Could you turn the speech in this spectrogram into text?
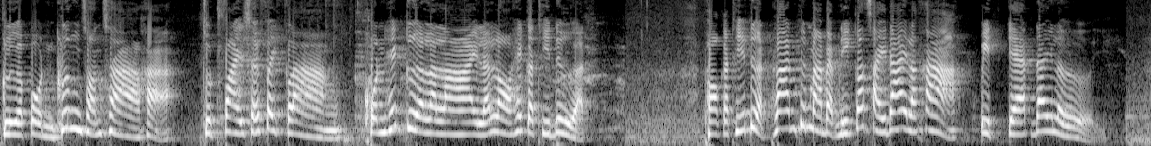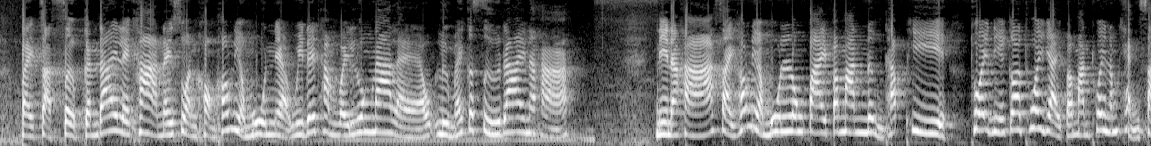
เกลือป่นครึ่งช้อนชาค่ะ จุดไฟใช้ไฟกลาง คนให้เกลือละลายและรอให้กะทิเดือด พอกะทิเดือดพล่านขึ้นมาแบบนี้ก็ใช้ได้แล้วค่ะ ปิดแก๊สได้เลย ไปจัดเสิร์ฟกันได้เลยค่ะ ในส่วนของข้าวเหนียวมูลเนี่ยวีได้ทำไว้ล่วงหน้าแล้ว หรือไม่ก็ซื้อได้นะคะนี่นะคะ ใส่ข้าวเหนียวมูลลงไปประมาณ 1 ทัพพี ถ้วยนี้ก็ถ้วยใหญ่ประมาณถ้วยน้ำแข็งใส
